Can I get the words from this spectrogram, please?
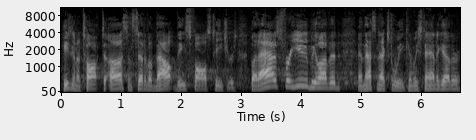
he's going to talk to us instead of about these false teachers. But as for you, beloved, and that's next week. Can we stand together?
